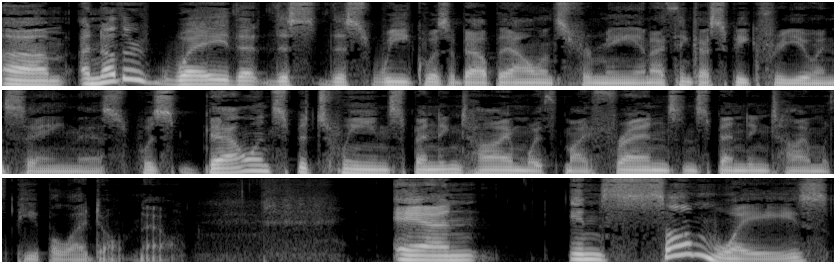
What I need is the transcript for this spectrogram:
Um, another way that this this week was about balance for me, and I think I speak for you in saying this, was balance between spending time with my friends and spending time with people I don't know. And in some ways,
